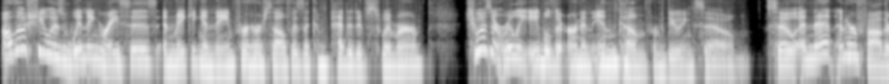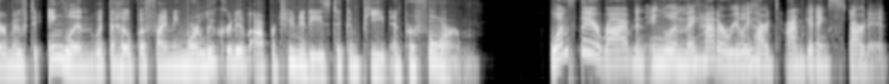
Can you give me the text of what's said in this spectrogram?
Although she was winning races and making a name for herself as a competitive swimmer, she wasn't really able to earn an income from doing so. So Annette and her father moved to England with the hope of finding more lucrative opportunities to compete and perform. Once they arrived in England, they had a really hard time getting started.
